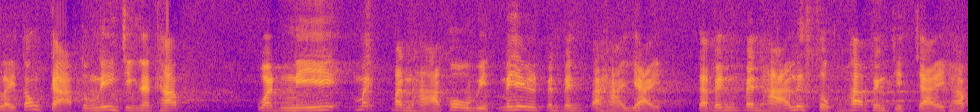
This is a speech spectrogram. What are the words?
เลยต้องกราบตรงนี้จริงๆนะครับ วันนี้ไม่ปัญหาโควิด ไม่ใช่เป็นเป็นปัญหาใหญ่ แต่เป็นปัญหาเรื่องสุขภาพทางจิตใจครับ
